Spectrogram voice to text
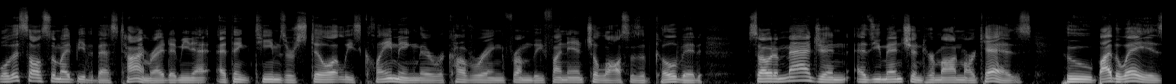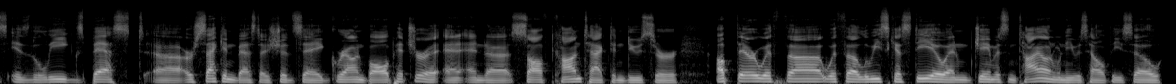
Well, this also might be the best time, right? I mean, I, I think teams are still at least claiming they're recovering from the financial losses of COVID. So I would imagine, as you mentioned, Germán Márquez, who, by the way, is is the league's best uh, or second best, I should say, ground ball pitcher and, and a soft contact inducer, up there with uh, with uh, Luis Castillo and Jameson Taillon when he was healthy. So,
